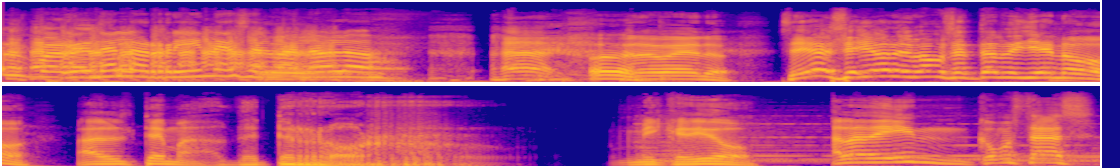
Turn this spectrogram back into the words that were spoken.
Prende los rines, el Manolo. Pero bueno, señores, señores, vamos a entrar de lleno al tema de terror. Mi querido Aladdin, ¿cómo estás?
